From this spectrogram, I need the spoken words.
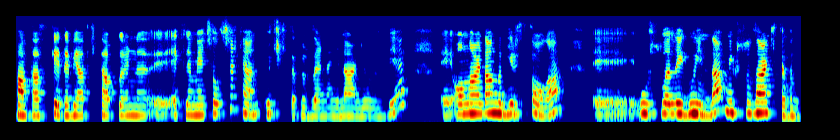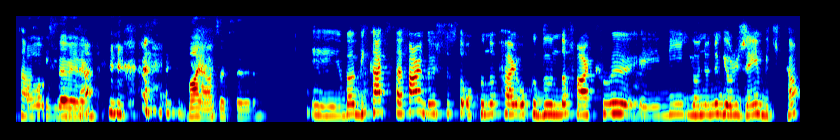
fantastik edebiyat kitaplarını e, eklemeye çalışırken üç kitap üzerinden ilerliyoruz diye. E, onlardan da birisi olan e, Ursula Le Guin'den Müksüzler kitabını tavsiye Çok severim. Bayağı çok severim. Ee, böyle birkaç sefer de üst üste okunup her okuduğunda farklı e, bir yönünü göreceğim bir kitap.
